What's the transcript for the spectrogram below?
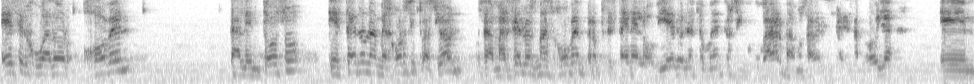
es el jugador joven, talentoso, que está en una mejor situación. O sea, Marcelo es más joven, pero pues está en el Oviedo en este momento sin jugar. Vamos a ver si se desarrolla. Eh,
